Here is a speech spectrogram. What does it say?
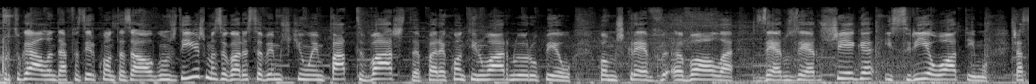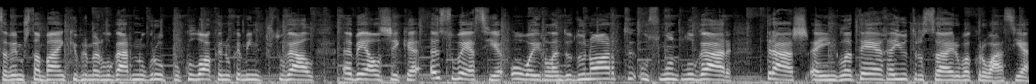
Portugal anda a fazer contas há alguns dias, mas agora sabemos que um empate basta para continuar no europeu. Como escreve a bola, 0-0 chega e seria ótimo. Já sabemos também que o primeiro lugar no grupo coloca no caminho de Portugal a Bélgica, a Suécia ou a Irlanda do Norte. O segundo lugar traz a Inglaterra e o terceiro a Croácia.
